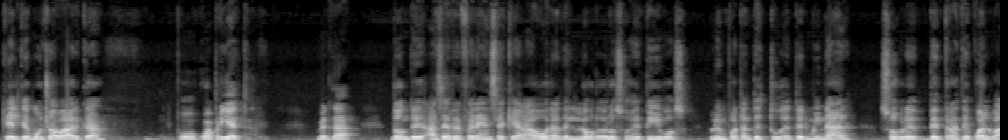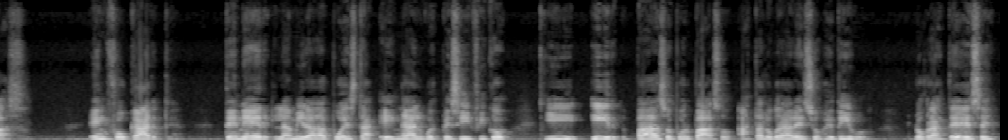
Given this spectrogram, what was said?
que el que mucho abarca, poco aprieta. ¿Verdad? Donde hace referencia que a la hora del logro de los objetivos, lo importante es tú determinar sobre detrás de cuál vas, enfocarte, tener la mirada puesta en algo específico y ir paso por paso hasta lograr ese objetivo. Lograste ese,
